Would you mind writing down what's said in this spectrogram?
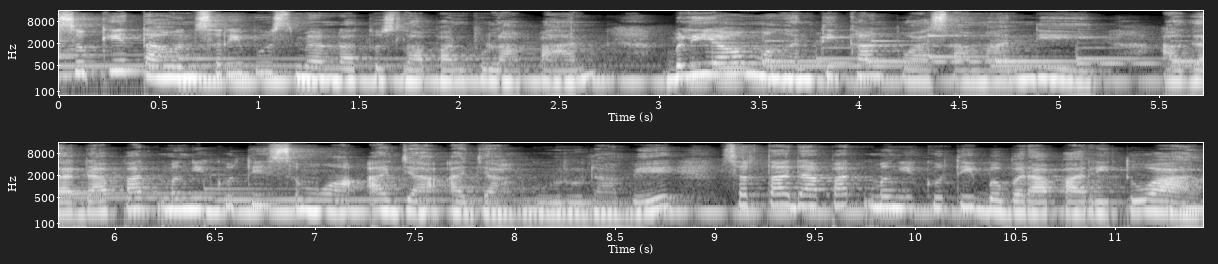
Memasuki tahun 1988, beliau menghentikan puasa mandi agar dapat mengikuti semua ajah-ajah guru Nabe serta dapat mengikuti beberapa ritual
